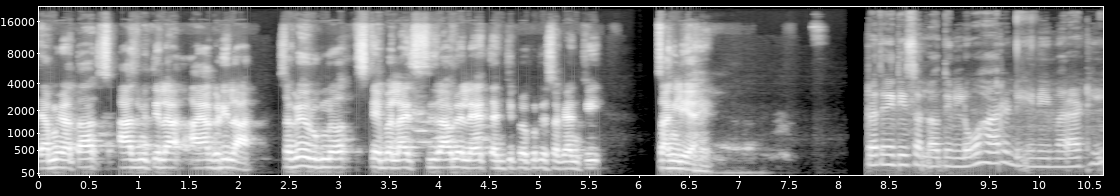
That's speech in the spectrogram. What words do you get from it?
त्यामुळे आता आज मी तिला आयाघडीला सगळे रुग्ण स्टेबलाइज स्थिरावलेले आहेत. त्यांची प्रकृती सगळ्यांची चांगली आहे. प्रतिनिधी Sallauddin Lohar D N A Marathi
